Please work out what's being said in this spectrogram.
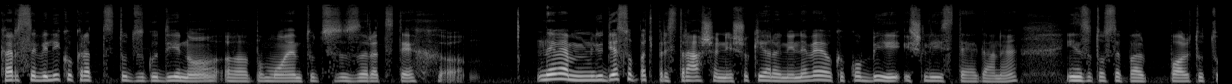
kar se veliko krat tudi zgodi, no, uh, po mojem, tudi zaradi teh. Ne vem, ljudje so pač prestrašeni, šokirani, ne vejo, kako bi išli iz tega. Ne? In zato se pa pol tudi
